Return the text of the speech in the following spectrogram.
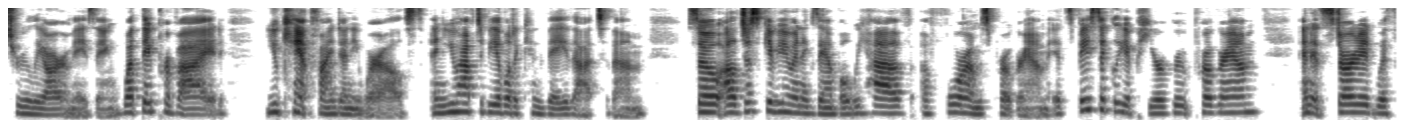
truly are amazing. What they provide, you can't find anywhere else. And you have to be able to convey that to them. So I'll just give you an example. We have a forums program. It's basically a peer group program and it started with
